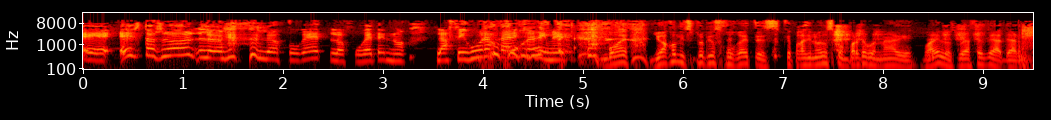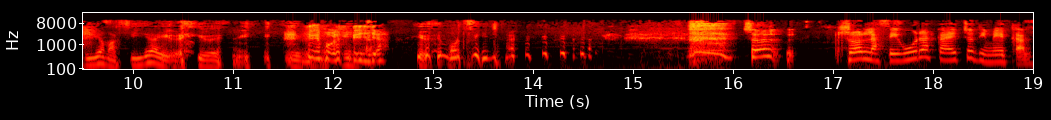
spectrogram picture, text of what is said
Eh, estos son los, los juguetes, los juguetes no, las figuras que ha hecho Dimeta. Bueno, yo hago mis propios juguetes, que para que no los comparto con nadie. Vale, los voy a hacer de, de arcilla, marcilla y de, y de, y Y de morcilla. Y de morcilla. Son, son las figuras que ha hecho Dimetal.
